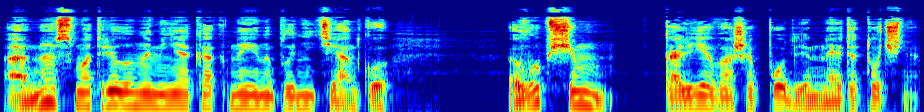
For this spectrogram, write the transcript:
Она смотрела на меня, как на инопланетянку. «В общем, колье ваше подлинное, это точно.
